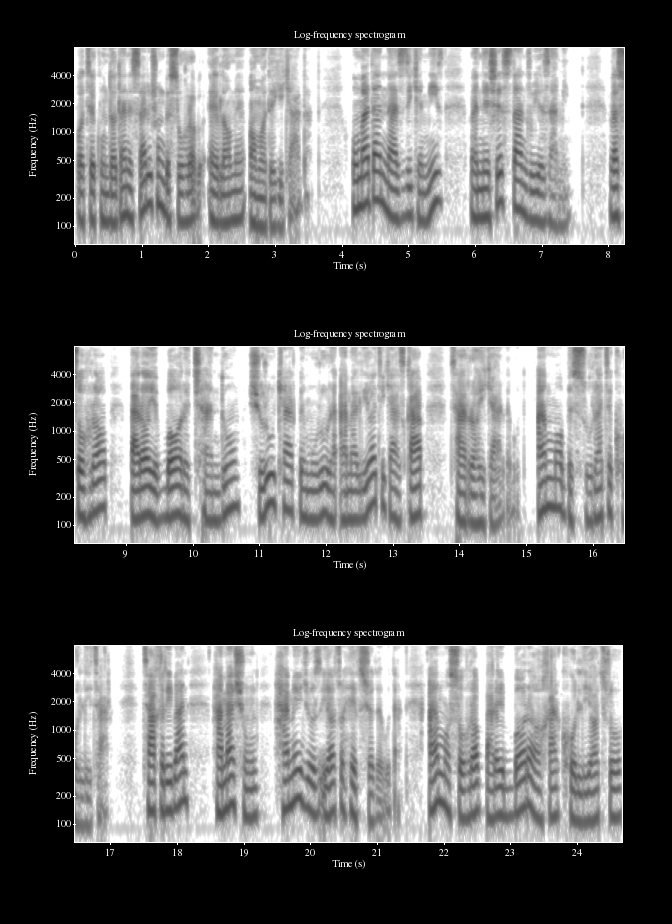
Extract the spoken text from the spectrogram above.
با تکون دادن سرشون به سهراب اعلام آمادگی کردند. اومدن نزدیک میز و نشستن روی زمین و سهراب برای بار چندم شروع کرد به مرور عملیاتی که از قبل طراحی کرده بود اما به صورت کلی تر تقریبا همشون همه جزئیات رو حفظ شده بودند اما سهراب برای بار آخر کلیات رو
